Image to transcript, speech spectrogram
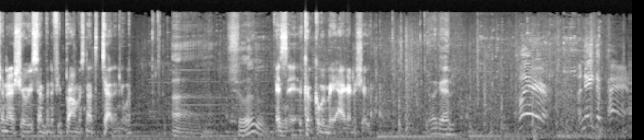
Can I show you something if you promise not to tell anyone? Sure. It's, uh, come, come with me. I gotta show you. Okay. Clear! I need to pass!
